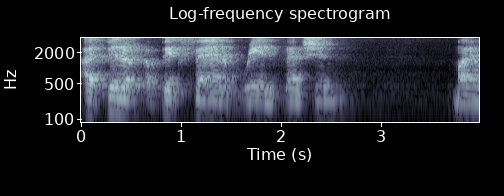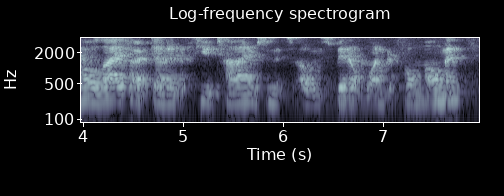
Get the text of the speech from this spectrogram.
I've been a, a, big fan of reinvention my whole life. I've done it a few times, and it's always been a wonderful moment.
